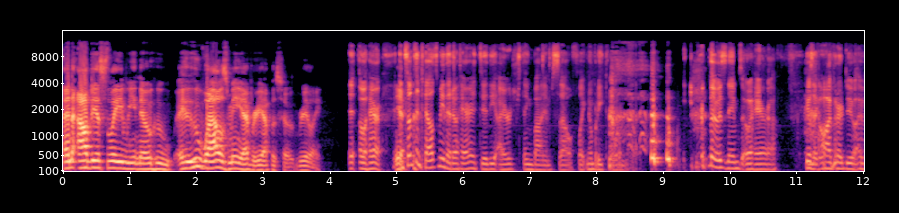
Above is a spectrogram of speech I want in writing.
and obviously we know who who wows me every episode. Really, Uh, O'Hara. Yeah. And something tells me that O'Hara did the Irish thing by himself. Like nobody told him that. Even though his name's O'Hara. He was like, "Oh, I better do. I,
